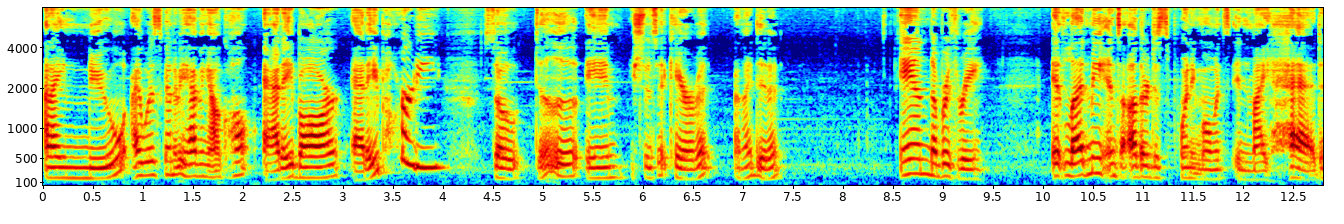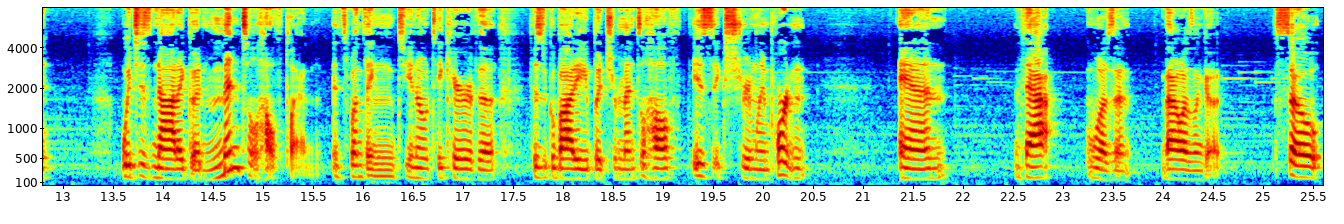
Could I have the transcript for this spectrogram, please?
And I knew I was going to be having alcohol at a bar, at a party. So, duh, aim, you should take care of it. And I didn't. And number three, it led me into other disappointing moments in my head, which is not a good mental health plan. It's one thing to, you know, take care of the physical body, but your mental health is extremely important. And that wasn't that wasn't good. So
